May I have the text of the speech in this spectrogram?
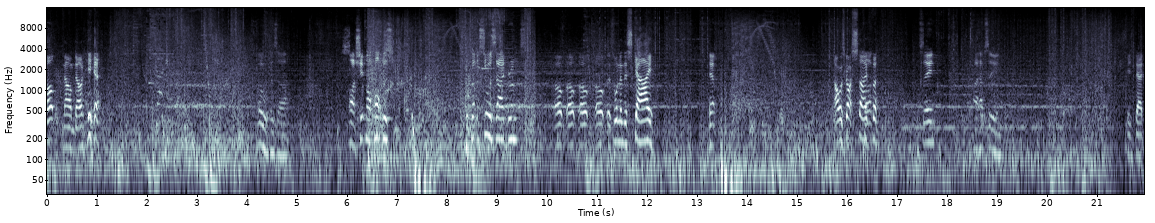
Oh, now I'm down here. Oh, huzzah. Oh shit, more poppers. We've got the suicide grunts. Oh, oh, oh, oh. There's one in the sky. Yep, That one's got a sniper. I've seen. I have seen. He's dead.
